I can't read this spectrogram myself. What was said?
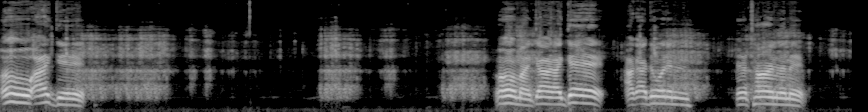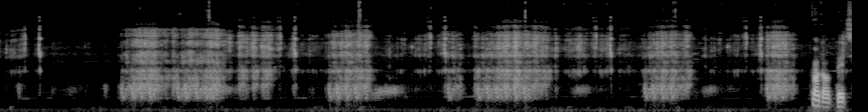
Oh, I get it. Oh my god, I get it. I gotta do it in in a time limit. Fuck off, bitch.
